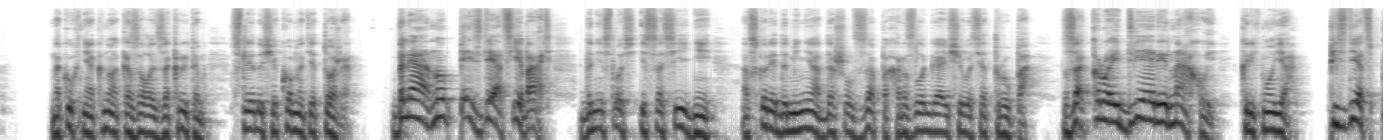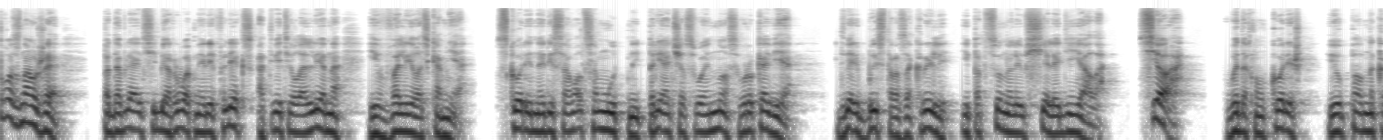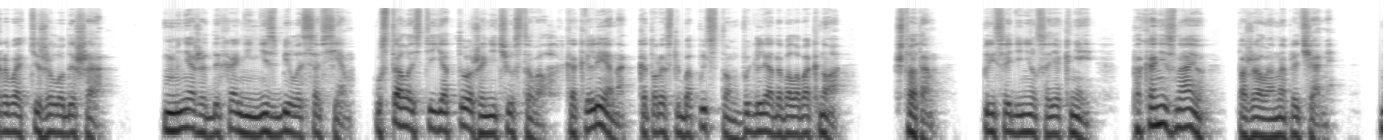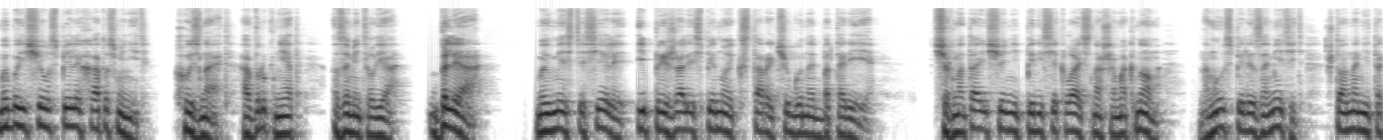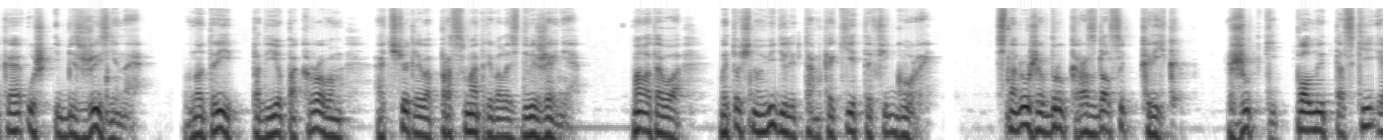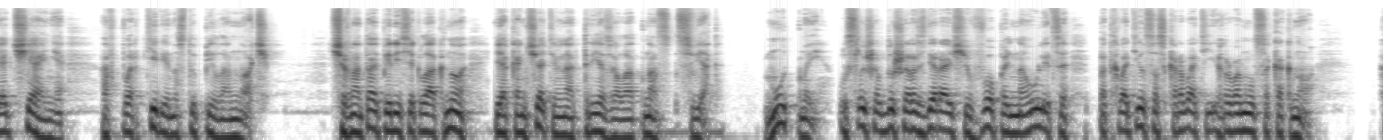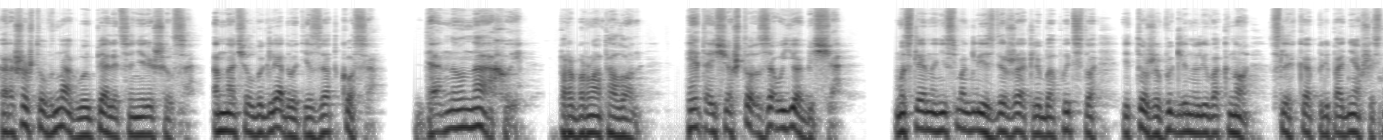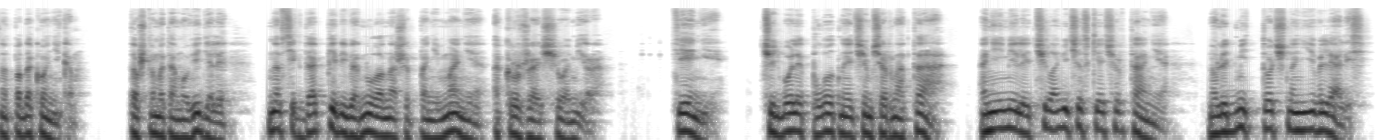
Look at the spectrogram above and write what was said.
На кухне окно оказалось закрытым, в следующей комнате тоже. «Бля, ну пиздец, ебать!» — донеслось из соседней, а вскоре до меня дошел запах разлагающегося трупа. «Закрой двери нахуй!» — крикнул я. «Пиздец, поздно уже!» Подавляя в себе рвотный рефлекс, ответила Лена и ввалилась ко мне. Вскоре нарисовался мутный, пряча свой нос в рукаве. Дверь быстро закрыли и подсунули в щель одеяла. «Все!» — выдохнул кореш и упал на кровать, тяжело дыша. У меня же дыхание не сбилось совсем. Усталости я тоже не чувствовал, как и Лена, которая с любопытством выглядывала в окно. «Что там?» — присоединился я к ней. «Пока не знаю», — пожала она плечами. «Мы бы еще успели хату сменить. Хуй знает, а вдруг нет?» — заметил я. «Бля!» Мы вместе сели и прижали спиной к старой чугунной батарее. Чернота еще не пересеклась нашим окном — но мы успели заметить, что она не такая уж и безжизненная. Внутри, под ее покровом, отчетливо просматривалось движение. Мало того, мы точно увидели там какие-то фигуры. Снаружи вдруг раздался крик. Жуткий, полный тоски и отчаяния, а в квартире наступила ночь. Чернота пересекла окно и окончательно отрезала от нас свет. Мутный, услышав душераздирающий вопль на улице, подхватился с кровати и рванулся к окну – Хорошо, что в наглую пялиться не решился, а начал выглядывать из-за откоса. «Да ну нахуй!» – пробормотал он. «Это еще что за уебище?» Мы с Леной не смогли сдержать любопытство и тоже выглянули в окно, слегка приподнявшись над подоконником. То, что мы там увидели, навсегда перевернуло наше понимание окружающего мира. Тени, чуть более плотные, чем чернота, они имели человеческие очертания, но людьми точно не являлись.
